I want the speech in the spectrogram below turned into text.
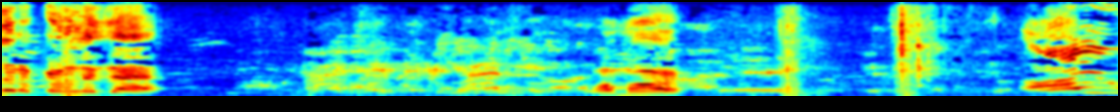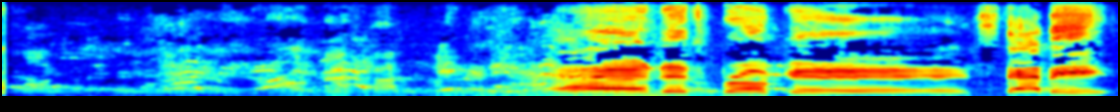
Little girl is that? One more. And it's broken. Stab it.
